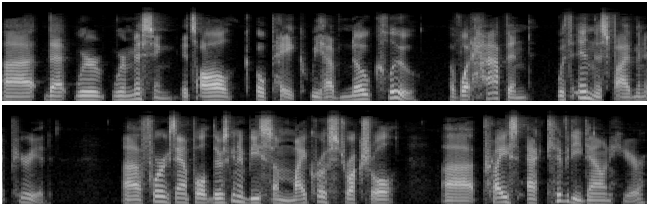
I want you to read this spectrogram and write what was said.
uh, that we're, we're missing. It's all opaque. We have no clue of what happened within this five minute period. Uh, for example, there's gonna be some microstructural uh, price activity down here.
